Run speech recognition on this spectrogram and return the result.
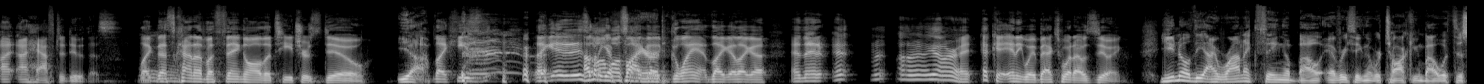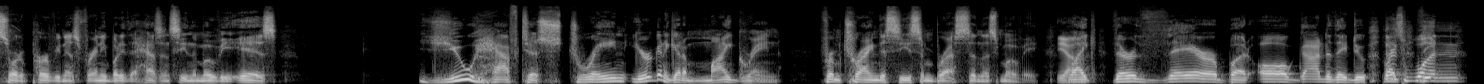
I, I have to do this. Like that's kind of a thing all the teachers do. yeah, Like he's like it is I'm gonna get almost like a fired. glance, like a, like a, and then eh, eh, yeah, all right, okay. Anyway, back to what I was doing. You know, the ironic thing about everything that we're talking about with this sort of perviness for anybody that hasn't seen the movie is you have to strain, you're going to get a migraine from trying to see some breasts in this movie. Yeah. Like they're there, but oh God, do they do? There's like the- one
